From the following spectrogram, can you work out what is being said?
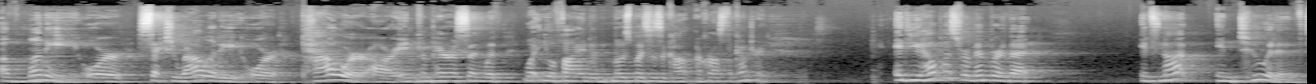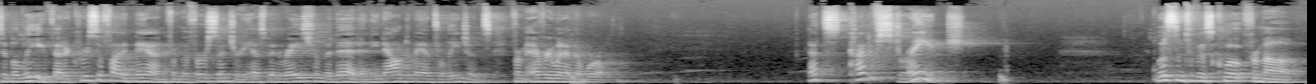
of money or sexuality or power are in comparison with what you'll find in most places across the country. And you help us remember that it's not intuitive to believe that a crucified man from the first century has been raised from the dead and he now demands allegiance from everyone in the world. That's kind of strange. Listen to this quote from a,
